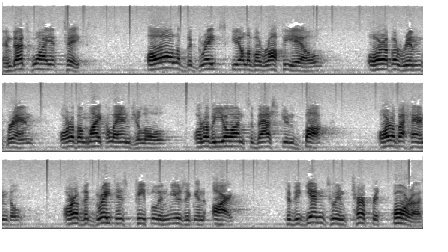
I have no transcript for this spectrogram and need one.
And that's why it takes all of the great skill of a Raphael or of a Rembrandt or of a Michelangelo or of a Johann Sebastian Bach or of a Handel or of the greatest people in music and art to begin to interpret for us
